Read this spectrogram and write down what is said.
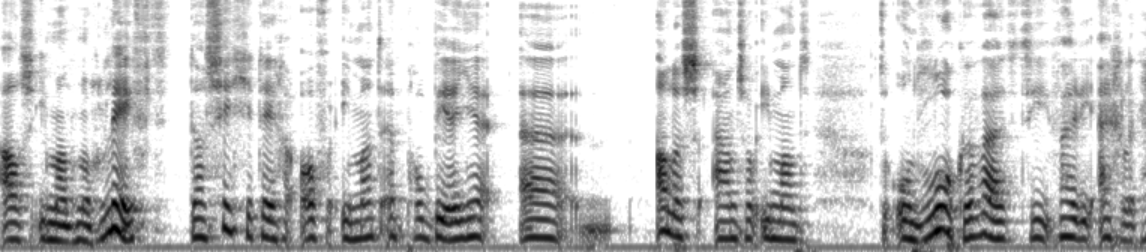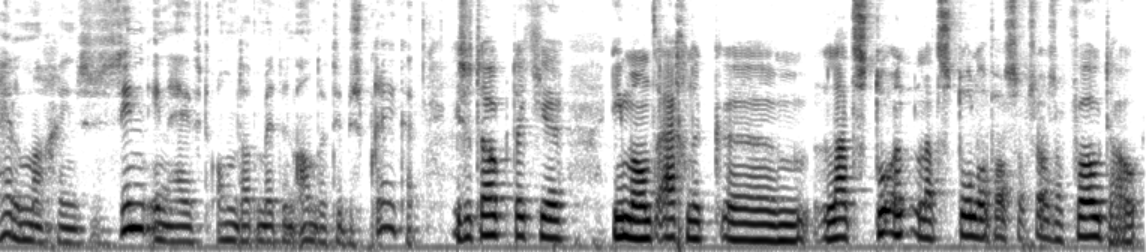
als iemand nog leeft, dan zit je tegenover iemand en probeer je alles aan zo iemand te ontlokken waar die, waar die eigenlijk helemaal geen zin in heeft om dat met een ander te bespreken. Is het ook dat je iemand eigenlijk ehm, laat, sto laat stollen, of als, zoals een foto,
